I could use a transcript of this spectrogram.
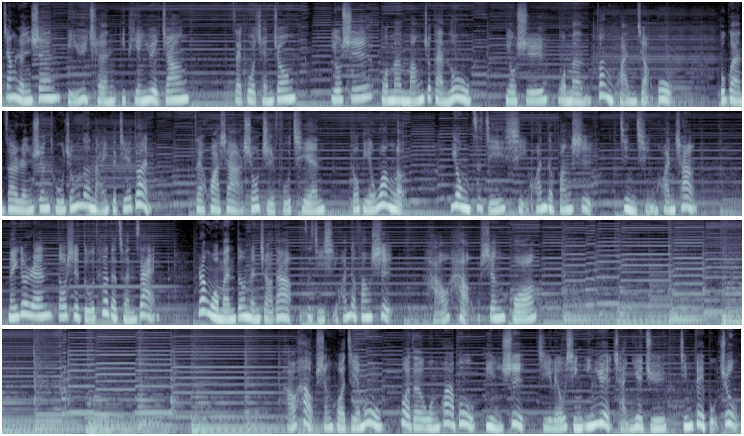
将人生比喻成一篇乐章，在过程中，有时我们忙着赶路，有时我们放缓脚步。不管在人生途中的哪一个阶段，在画下休止符前，都别忘了用自己喜欢的方式尽情欢唱。每个人都是独特的存在，让我们都能找到自己喜欢的方式，好好生活。好好生活节目获得文化部影视及流行音乐产业局经费补助，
